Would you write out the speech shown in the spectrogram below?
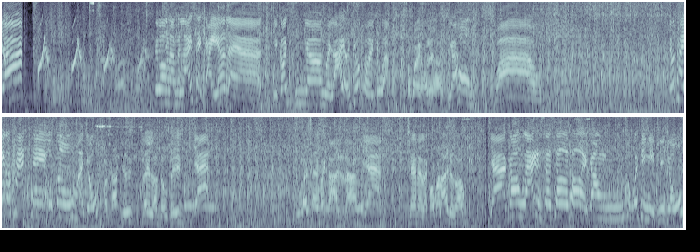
Dạ. Thường là mình lái xe cày á là chỉ có ờ, người lái ở trước thôi chú ạ. Không ai ngồi đây hả Dạ không. Wow. Chú thấy có khác xe ô tô không hả chú? Nó khác chứ Đây lần đầu tiên Dạ, Chú lái xe máy cài này nè dạ. Xe này là con có lái được không Dạ con lái được sơ sơ thôi, con không có chuyên nghiệp như chú.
